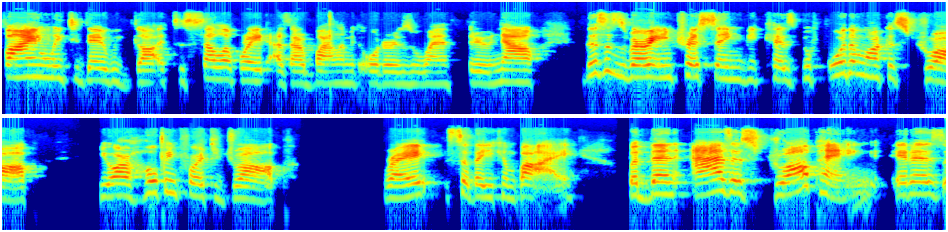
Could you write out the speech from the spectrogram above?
finally, today we got to celebrate as our buy limit orders went through. Now, this is very interesting because before the markets drop, you are hoping for it to drop, right? So that you can buy. But then as it's dropping, it is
